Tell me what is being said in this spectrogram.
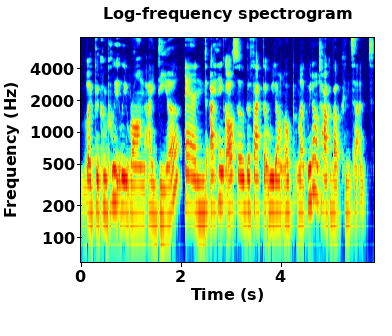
like the completely wrong idea. And I think also the fact that we don't open, like, we don't talk about consent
